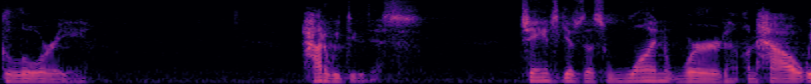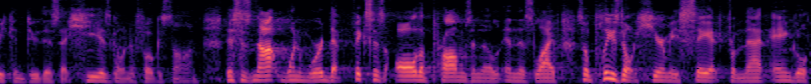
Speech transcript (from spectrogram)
glory. How do we do this? James gives us one word on how we can do this that he is going to focus on. This is not one word that fixes all the problems in, the, in this life. So please don't hear me say it from that angle.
